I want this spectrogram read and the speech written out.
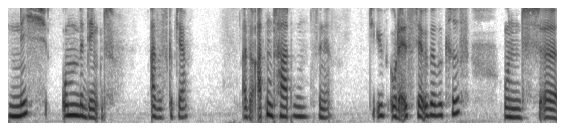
Nicht unbedingt. Also es gibt ja, also Attentaten sind ja die oder ist der Überbegriff und äh,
